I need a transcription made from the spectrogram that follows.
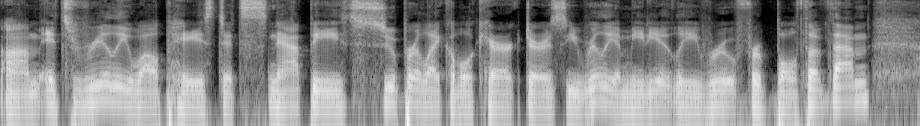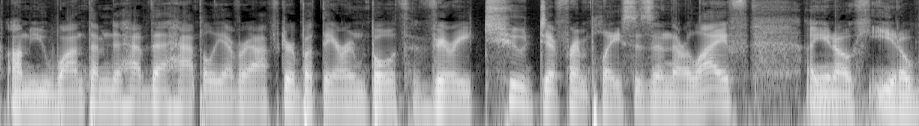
Um, it's really well paced. It's snappy super likable characters. You really immediately root for both of them. Um, you want them to have that happily ever after but they are in both very two different places in their life. Uh, you know you know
